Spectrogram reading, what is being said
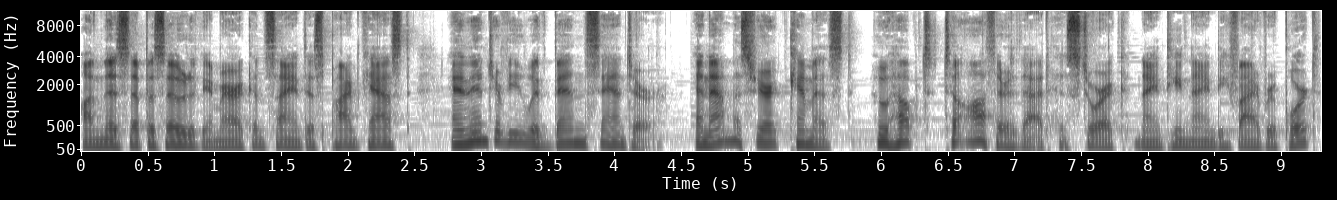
On this episode of the American Scientist Podcast, an interview with Ben Santer, an atmospheric chemist who helped to author that historic 1995 report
